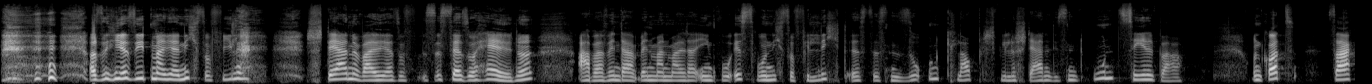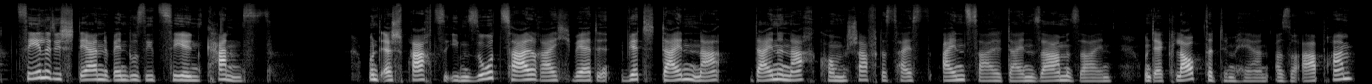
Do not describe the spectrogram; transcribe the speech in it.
also hier sieht man ja nicht so viele Sterne, weil ja so, es ist ja so hell. Ne? Aber wenn, da, wenn man mal da irgendwo ist, wo nicht so viel Licht ist, das sind so unglaublich viele Sterne, die sind unzählbar. Und Gott sagt, zähle die Sterne, wenn du sie zählen kannst. Und er sprach zu ihm, so zahlreich werde, wird dein Na, deine Nachkommenschaft, das heißt Einzahl, dein Same sein. Und er glaubte dem Herrn, also Abraham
